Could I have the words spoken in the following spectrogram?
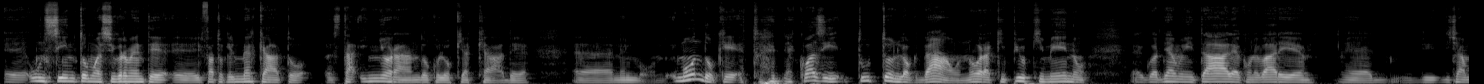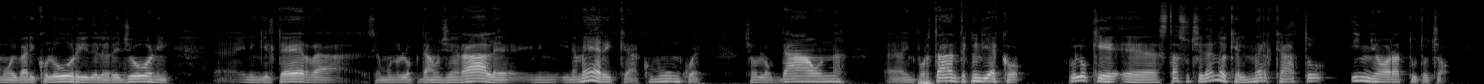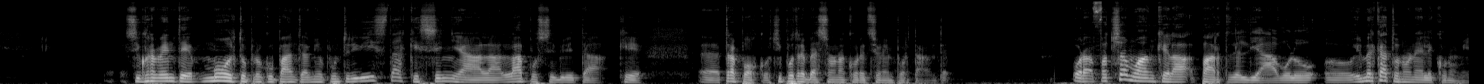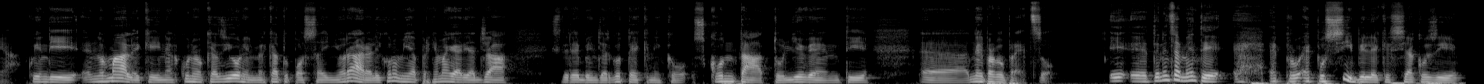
eh, un sintomo è sicuramente eh, il fatto che il mercato sta ignorando quello che accade eh, nel mondo. Il mondo che è quasi tutto in lockdown, ora chi più chi meno, eh, guardiamo in Italia con le varie, eh, di, diciamo, i vari colori delle regioni, eh, in Inghilterra siamo in un lockdown generale, in, in America comunque c'è un lockdown eh, importante, quindi ecco, quello che sta succedendo è che il mercato ignora tutto ciò sicuramente molto preoccupante dal mio punto di vista, che segnala la possibilità che eh, tra poco ci potrebbe essere una correzione importante. Ora facciamo anche la parte del diavolo, uh, il mercato non è l'economia, quindi è normale che in alcune occasioni il mercato possa ignorare l'economia perché magari ha già, si direbbe in gergo tecnico, scontato gli eventi eh, nel proprio prezzo. E eh, tendenzialmente eh, è, pro- è possibile che sia così.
